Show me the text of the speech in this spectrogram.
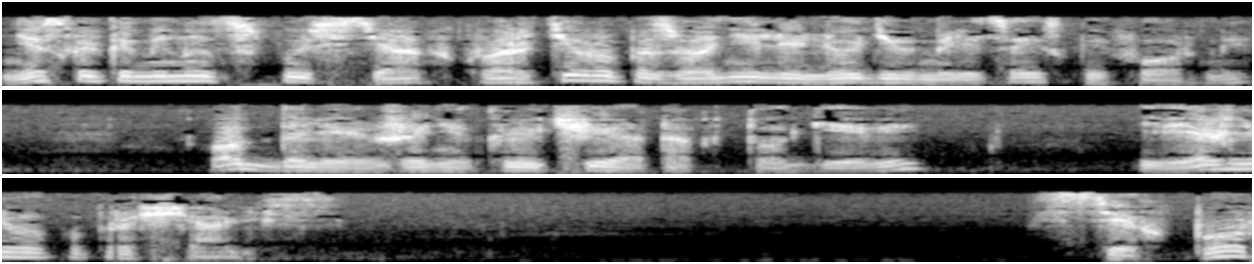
Несколько минут спустя в квартиру позвонили люди в милицейской форме, отдали жене ключи от авто Геви и вежливо попрощались. С тех пор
